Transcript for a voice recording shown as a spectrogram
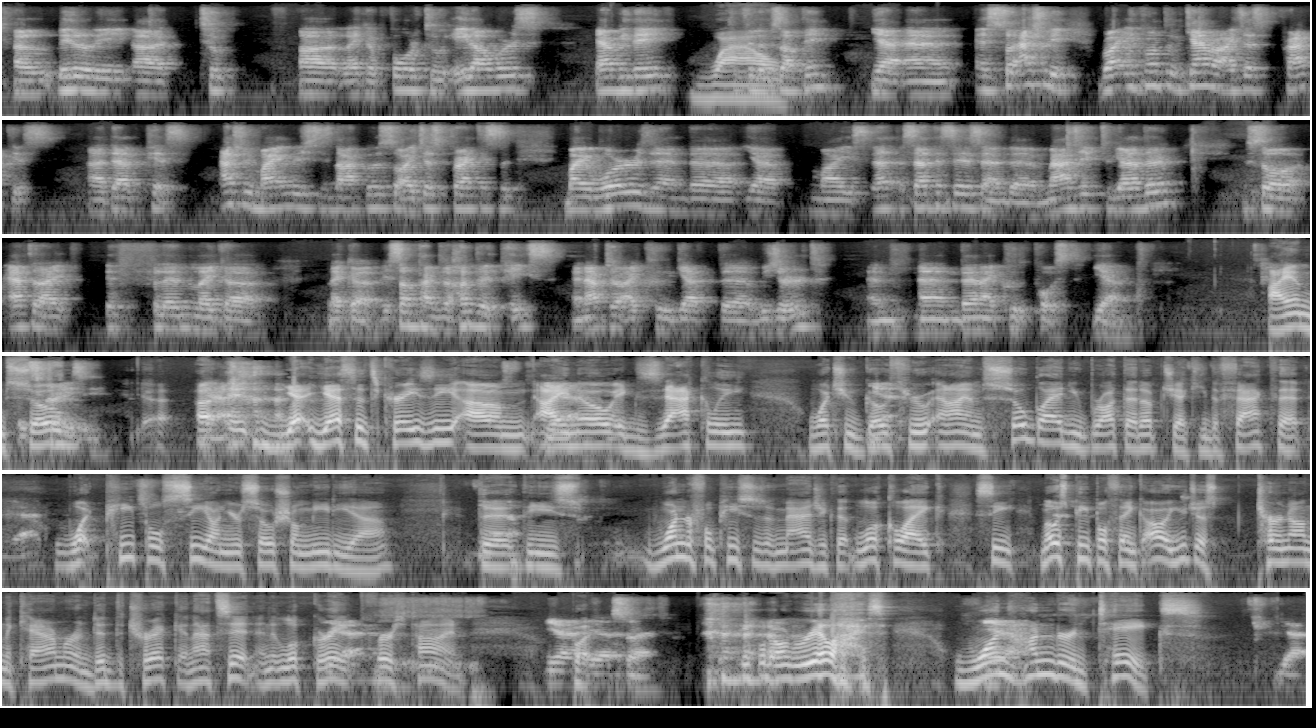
uh, literally uh, took uh, like a four to eight hours every day to wow. film something. Yeah, and, and so actually right in front of the camera, I just practice uh, that piece. Actually, my English is not good, so I just practice my words and uh, yeah, my sen- sentences and uh, magic together. So after I filmed like a like a sometimes a hundred takes, and after I could get the result, and and then I could post. Yeah, I am it's so crazy. Uh, Yeah. it, ye- yes, it's crazy. Um, I know exactly what you go Yeah. through, and I am so glad you brought that up, Jackie. The fact that Yeah. what people see on your social media, the Yeah. these wonderful pieces of magic that look like. See, most people think, oh, you just turned on the camera and did the trick, and that's it, and it looked great Yeah. first time. Yeah, but- yes, right. People don't realize 100 takes. yeah.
